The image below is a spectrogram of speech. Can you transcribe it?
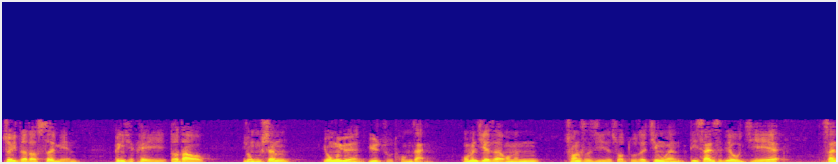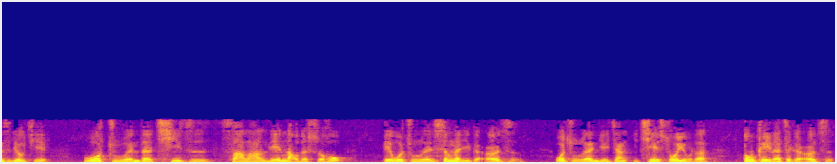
罪得到赦免，并且可以得到永生，永远与主同在。我们接着我们创世纪所读的经文第三十六节，三十六节，我主人的妻子萨拉年老的时候。给我主人生了一个儿子，我主人也将一切所有的都给了这个儿子。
